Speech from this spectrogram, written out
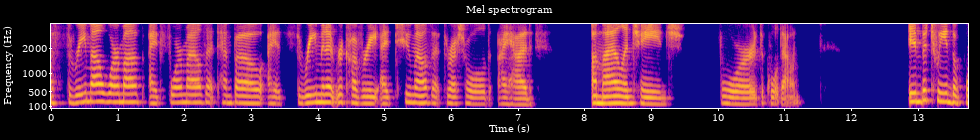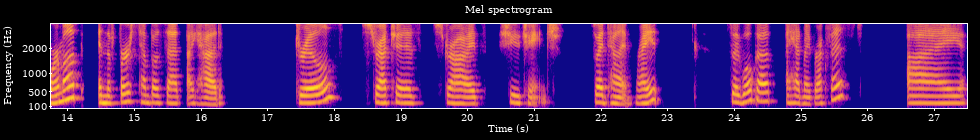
a three mile warm up. I had four miles at tempo. I had three minute recovery. I had two miles at threshold. I had a mile and change for the cool down. In between the warm up and the first tempo set, I had drills, stretches, strides, shoe change. So I had time, right? So I woke up, I had my breakfast. I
